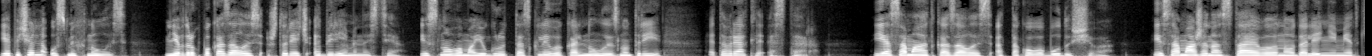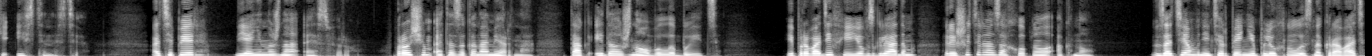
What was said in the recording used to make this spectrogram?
Я печально усмехнулась. Мне вдруг показалось, что речь о беременности, и снова мою грудь тоскливо кольнула изнутри. Это вряд ли Эстер. Я сама отказалась от такого будущего. И сама же настаивала на удалении метки истинности. А теперь я не нужна Эсферу. Впрочем, это закономерно. Так и должно было быть. И, проводив ее взглядом, решительно захлопнула окно. Затем в нетерпении плюхнулась на кровать,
